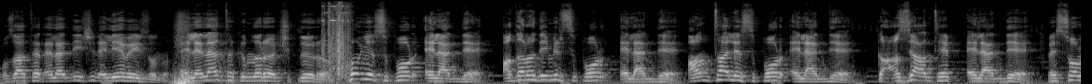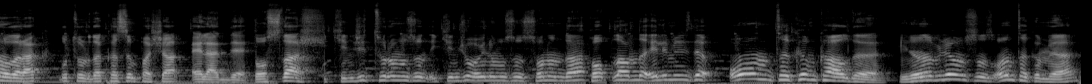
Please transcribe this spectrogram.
o zaten elendiği için eleyemeyiz onu. Elenen takımları açıklıyorum. Konya Spor elendi. Adana Demirspor elendi. Antalya Spor elendi. Gaziantep elendi. Ve son olarak bu turda Kasımpaşa elendi. Dostlar ikinci turumuzun ikinci oyunumuzun sonunda toplamda elimizde 10 takım kaldı. İnanabiliyor musunuz? 10 takım ya.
